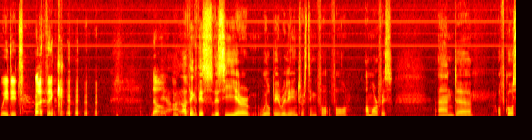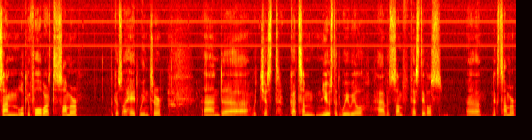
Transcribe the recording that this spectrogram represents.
we did, I think. no, Yeah, I, I think this this year will be really interesting for for Amorphis, and uh, of course I'm looking forward to summer because I hate winter, and uh, we just got some news that we will have some festivals uh, next summer,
